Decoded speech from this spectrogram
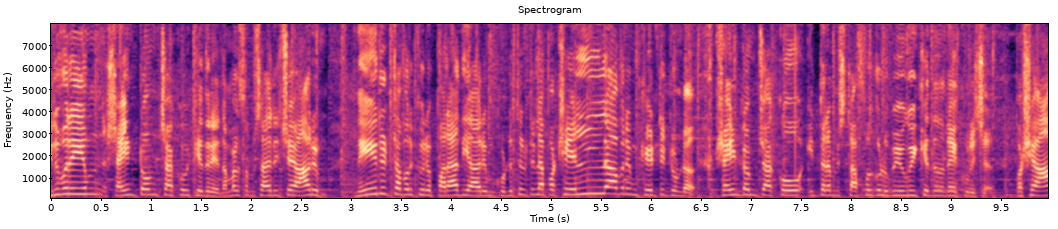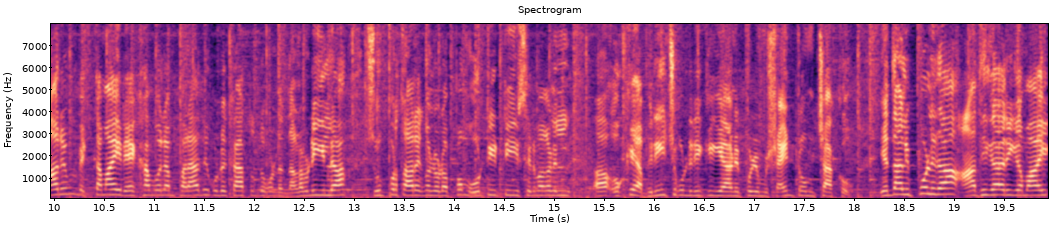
ഇതുവരെയും ഷൈൻ ടോം ചാക്കോയ്ക്കെതിരെ നമ്മൾ സംസാരിച്ച ആരും നേരിട്ട് അവർക്കൊരു പരാതി ആരും കൊടുത്തിട്ടില്ല. പക്ഷേ എല്ലാവരും കേട്ടിട്ടുണ്ട് ഷൈൻ ടോം ചാക്കോ ഇത്തരം സ്റ്റഫുകൾ ഉപയോഗിക്കുന്നതിനെ കുറിച്ച്. പക്ഷേ ആരും വ്യക്തമായി രേഖാമൂലം പരാതി കൊടുക്കാത്തതുകൊണ്ട് നടപടിയില്ല. സൂപ്പർ താരങ്ങളോടൊപ്പം ഒ ടി ടി സിനിമകളിൽ ഒക്കെ ഒക്കെ അഭിനയിച്ചുകൊണ്ടിരിക്കുകയാണ് ഇപ്പോഴും ഷൈൻ ടോം ചാക്കോ. എന്നാൽ ഇപ്പോൾ ഇതാ ആധികാരികമായി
